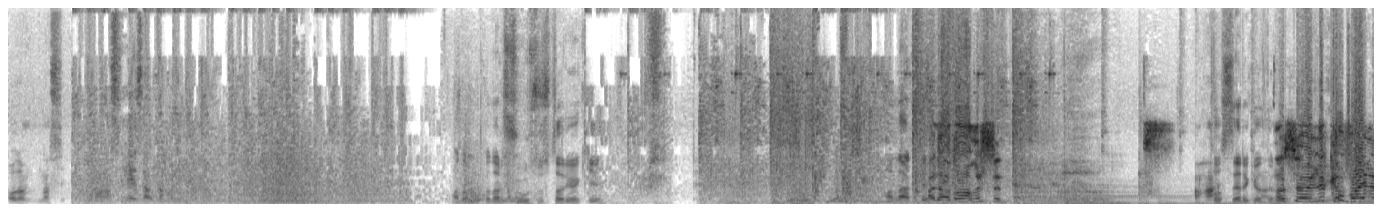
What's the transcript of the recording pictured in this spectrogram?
Oğlum nasıl nasıl hesaplamadın? Adam o kadar şuursuz tarıyor ki. Al artık. Hadi adam alırsın. Aha. Toslayarak öldürdü. Nasıl öldü kafayla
